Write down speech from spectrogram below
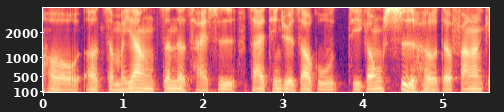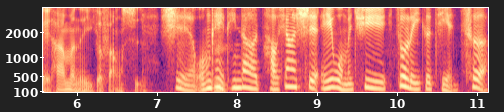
后呃，怎么样真的才是在听觉照顾提供适合的方案给他们的一个方式。是，我们可以听到，好像是哎，我们去做了一个检测，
